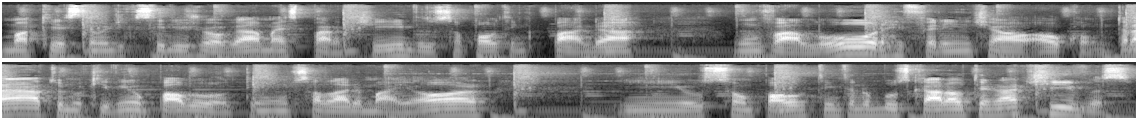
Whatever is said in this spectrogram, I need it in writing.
uma questão de que se ele jogar mais partidas, o São Paulo tem que pagar um valor referente ao, ao contrato. No que vem, o Pablo tem um salário maior e o São Paulo tentando buscar alternativas.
